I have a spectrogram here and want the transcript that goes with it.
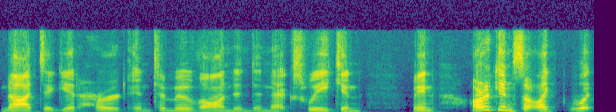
not to get hurt and to move on into next week and I mean, Arkansas, like, what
